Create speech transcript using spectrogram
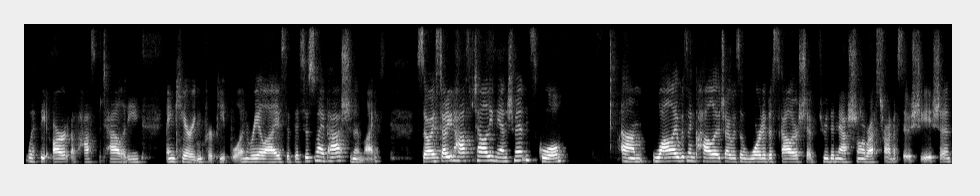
with the art of hospitality and caring for people and realized that this is my passion in life. So I studied hospitality management in school. Um, while I was in college, I was awarded a scholarship through the National Restaurant Association.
